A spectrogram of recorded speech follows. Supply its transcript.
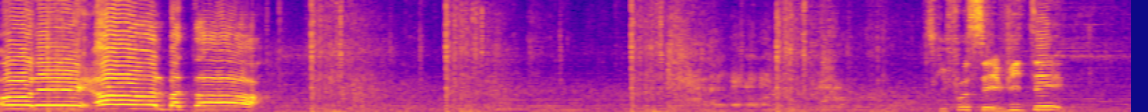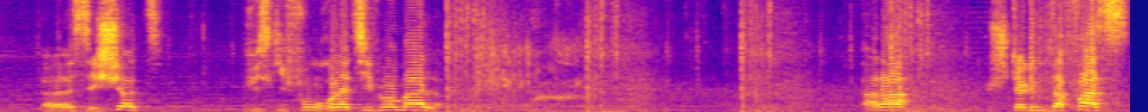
Allez Ah, le bâtard qu'il faut, c'est éviter euh, ces shots, puisqu'ils font relativement mal. Ah là Je t'allume ta face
